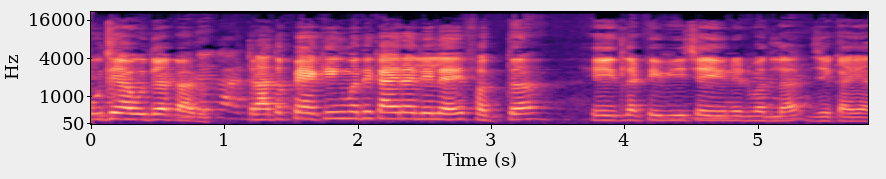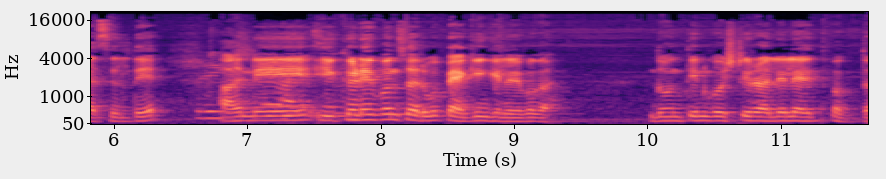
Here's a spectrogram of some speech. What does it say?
उद्या उद्या काढू उद्या काढू. तर आता पॅकिंगमध्ये काय राहिलेलं आहे? फक्त हे इथला टीव्हीच्या युनिट मधला जे काही असेल ते. आणि इकडे पण सर्व पॅकिंग केलेलं आहे बघा. दोन तीन गोष्टी राहिलेल्या आहेत फक्त.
